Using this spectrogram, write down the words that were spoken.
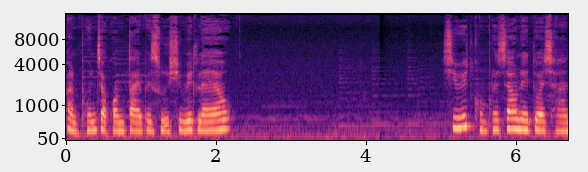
ผ่านพ้นจากความตายไปสู่ชีวิตแล้ว ชีวิตของพระเจ้าในตัวฉัน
